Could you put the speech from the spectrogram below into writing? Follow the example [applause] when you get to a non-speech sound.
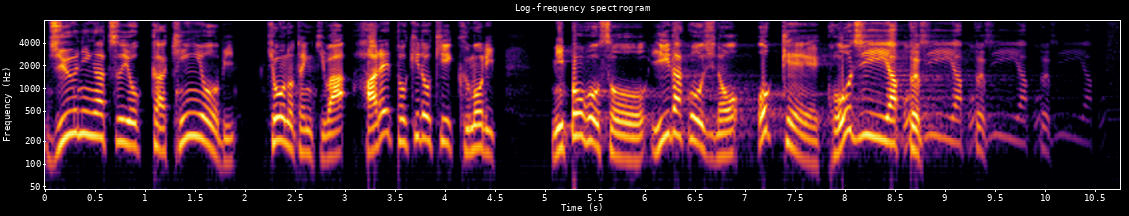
12月4日金曜日。今日の天気は晴れ時々曇り。ニッポン放送飯田浩司の OK Cozy up。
